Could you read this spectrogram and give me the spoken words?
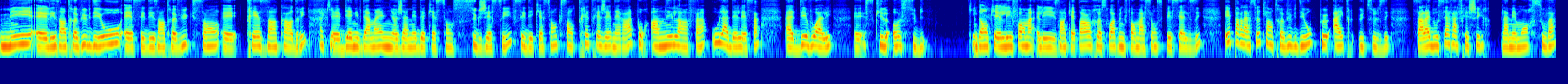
Mais les entrevues vidéo, c'est des entrevues qui sont très encadrées. Bien évidemment, il n'y a jamais de questions suggestives. C'est des questions qui sont très, très générales pour emmener l'enfant ou l'adolescent à dévoiler euh, ce qu'il a subi. Donc, euh, les, les enquêteurs reçoivent une formation spécialisée et par la suite, l'entrevue vidéo peut être utilisée. Ça l'aide aussi à rafraîchir la mémoire souvent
